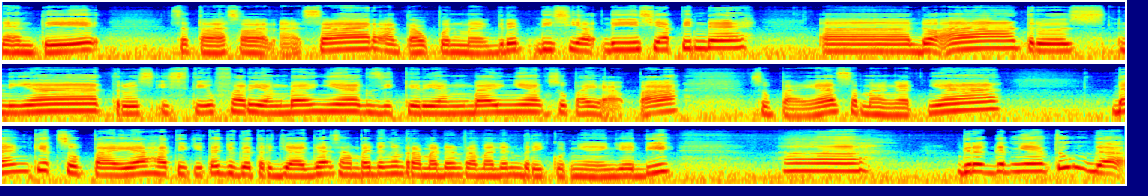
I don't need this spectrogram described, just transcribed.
nanti setelah sholat asar ataupun maghrib disiap, disiapin deh uh, doa terus niat terus istighfar yang banyak zikir yang banyak supaya apa supaya semangatnya bangkit supaya hati kita juga terjaga sampai dengan Ramadan-Ramadan berikutnya. Jadi uh, gregetnya itu nggak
